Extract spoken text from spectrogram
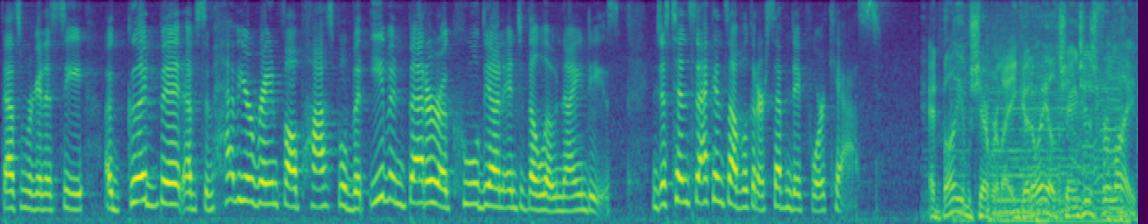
That's when we're going to see a good bit of some heavier rainfall possible, but even better, a cool down into the low 90s. In just 10 seconds, I'll look at our seven day forecast. At Volume Chevrolet, get oil changes for life,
